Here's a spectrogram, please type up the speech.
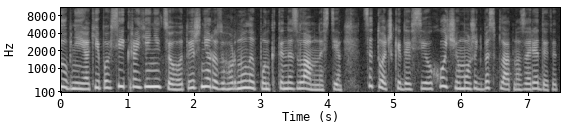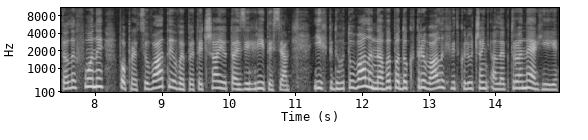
Дубні, як і по всій країні, цього тижня розгорнули пункти незламності. Це точки, де всі охочі можуть безплатно зарядити телефони, попрацювати, випити чаю та зігрітися. Їх підготували на випадок тривалих відключень електроенергії,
